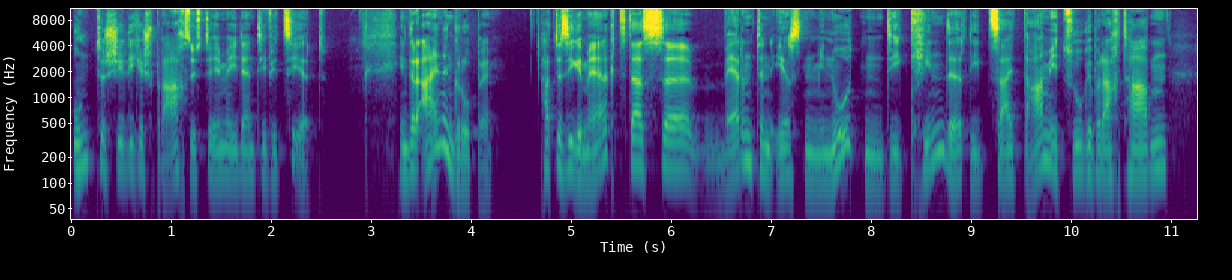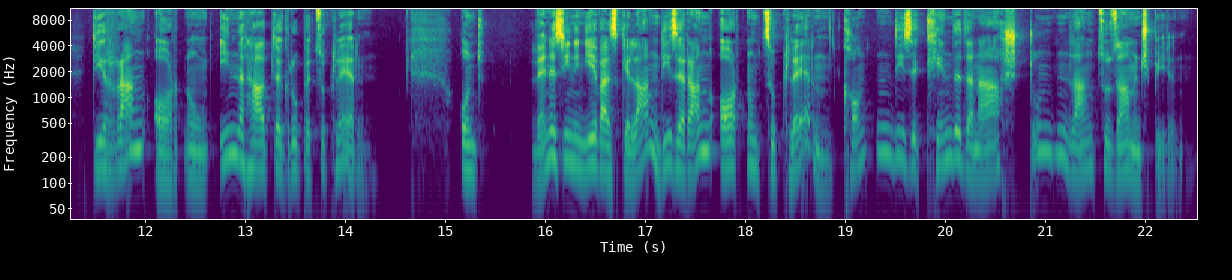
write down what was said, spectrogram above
unterschiedliche Sprachsysteme identifiziert. In der einen Gruppe hatte sie gemerkt, dass äh, während den ersten Minuten die Kinder die Zeit damit zugebracht haben, die Rangordnung innerhalb der Gruppe zu klären. Und wenn es ihnen jeweils gelang, diese Rangordnung zu klären, konnten diese Kinder danach stundenlang zusammenspielen.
